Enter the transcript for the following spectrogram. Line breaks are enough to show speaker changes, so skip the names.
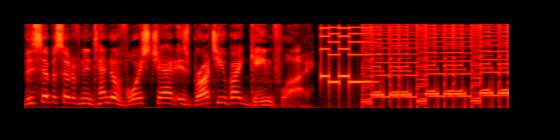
This episode of Nintendo Voice Chat is brought to you by Gamefly.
